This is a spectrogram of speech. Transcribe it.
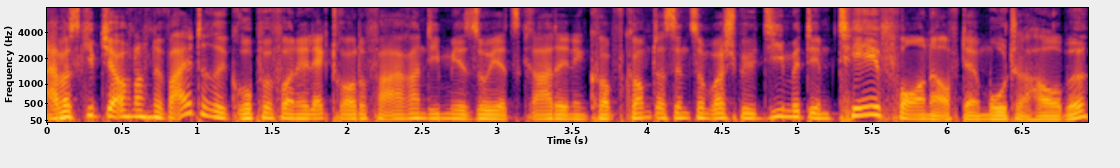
Aber es gibt ja auch noch eine weitere Gruppe von Elektroautofahrern, die mir so jetzt gerade in den Kopf kommt. Das sind zum Beispiel die mit dem T vorne auf der Motorhaube.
